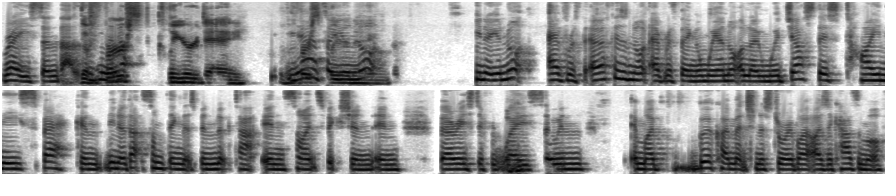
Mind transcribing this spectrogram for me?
race? And that's the first clear day. yeah, so you're not you know, you're not everything. Earth is not everything, and we are not alone. We're just this tiny speck, and you know that's something that's been looked at in science fiction in various different mm-hmm. ways. So in in my book, I mentioned a story by Isaac Asimov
